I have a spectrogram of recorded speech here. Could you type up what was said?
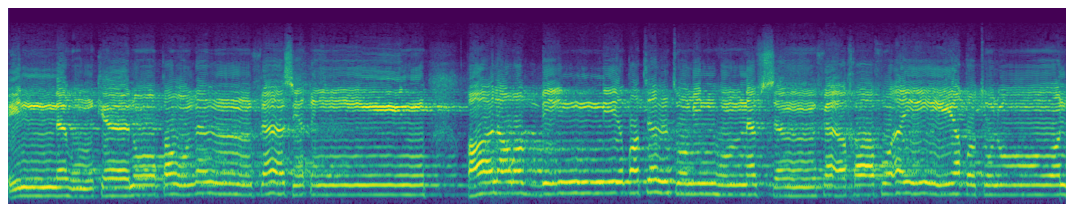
إنهم كانوا قوما فاسقين. قال رب إني قتلت منهم نفسا فأخاف أن يقتلون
